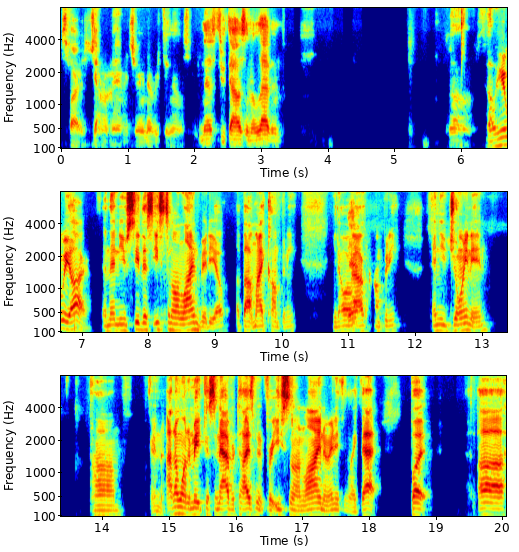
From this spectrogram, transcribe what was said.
as far as general manager and everything else. And that's 2011. So, so here we are, and then you see this Easton Online video about my company you know, yeah. our company, and you join in. Um, and I don't want to make this an advertisement for Easton Online or anything like that, but uh,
